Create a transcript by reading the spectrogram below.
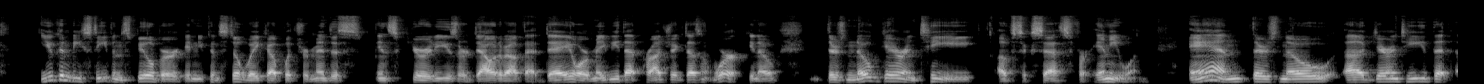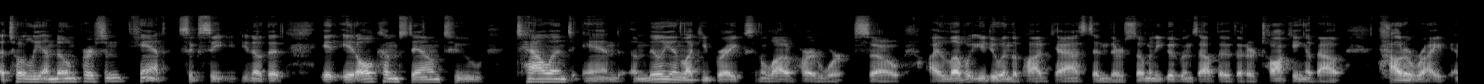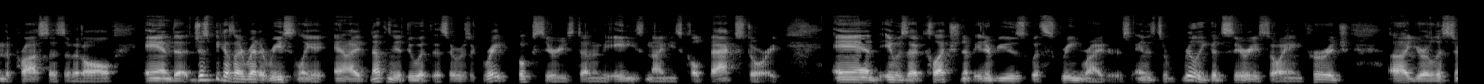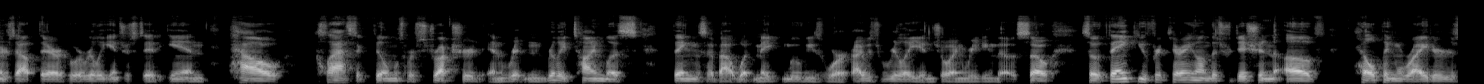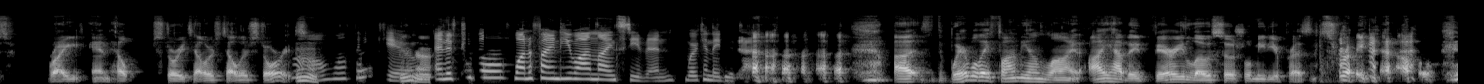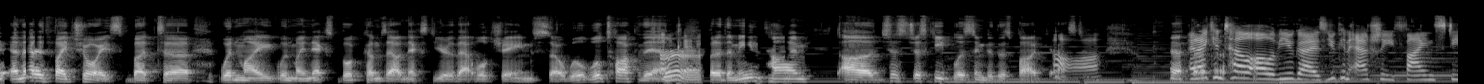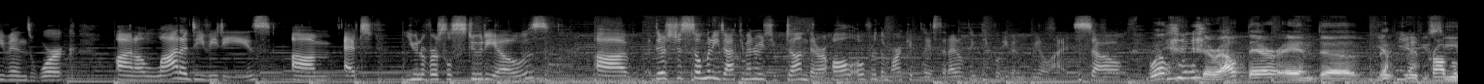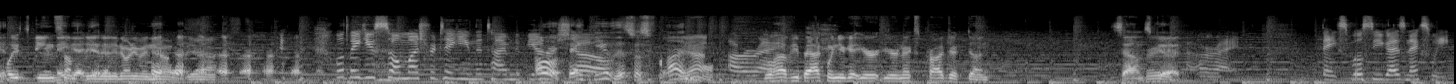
you can be Steven Spielberg and you can still wake up with tremendous insecurities or doubt about that day, or maybe that project doesn't work. You know, there's no guarantee of success for anyone. And there's no uh, guarantee that a totally unknown person can't succeed. You know, that it, it all comes down to talent and a million lucky breaks and a lot of hard work. So I love what you do in the podcast, and there's so many good ones out there that are talking about how to write and the process of it all. And uh, just because I read it recently, and I had nothing to do with this, there was a great book series done in the 80s and 90s called Backstory. And it was a collection of interviews with screenwriters. And it's a really good series. So I encourage uh, your listeners out there who are really interested in how classic films were structured and written, really timeless things about what make movies work. I was really enjoying reading those. So so thank you for carrying on the tradition of helping writers write and help storytellers tell their stories. Oh, well, thank you. Yeah. And if people want to find you online, Steven, where can they do that? uh, where will they find me online? I have a very low social media presence right now, and that is by choice. But uh, when my when my next book comes out next year, that will change. So we'll we'll talk then. Sure. But in the meantime, uh, just just keep listening to this podcast. Aww. and I can tell all of you guys, you can actually find Steven's work on a lot of DVDs um, at Universal Studios. Uh, there's just so many documentaries you've done that are all over the marketplace that I don't think people even realize. So, well, they're out there, and uh, yeah, yeah. you've probably it, seen something and they don't even know it. Yeah. well, thank you so much for taking the time to be on oh, our show. Oh, thank you. This was fun. Yeah. All right. We'll have you back when you get your your next project done. Sounds Great. good. All right. Thanks. We'll see you guys next week.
